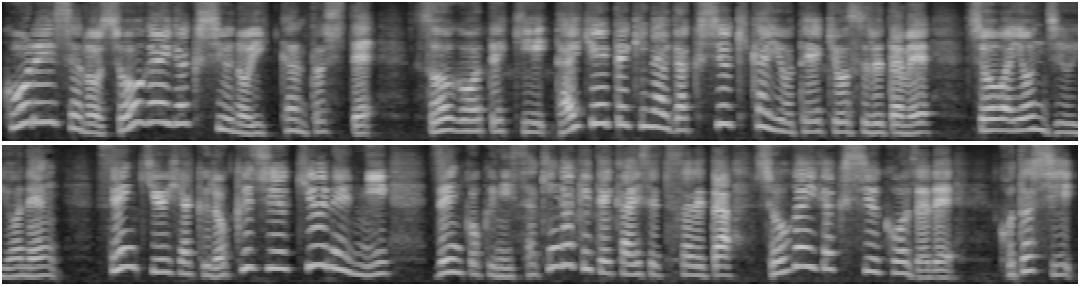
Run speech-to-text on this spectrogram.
高齢者の障害学習の一環として総合的体系的な学習機会を提供するため昭和44年1969年に全国に先駆けて開設された障害学習講座で今年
